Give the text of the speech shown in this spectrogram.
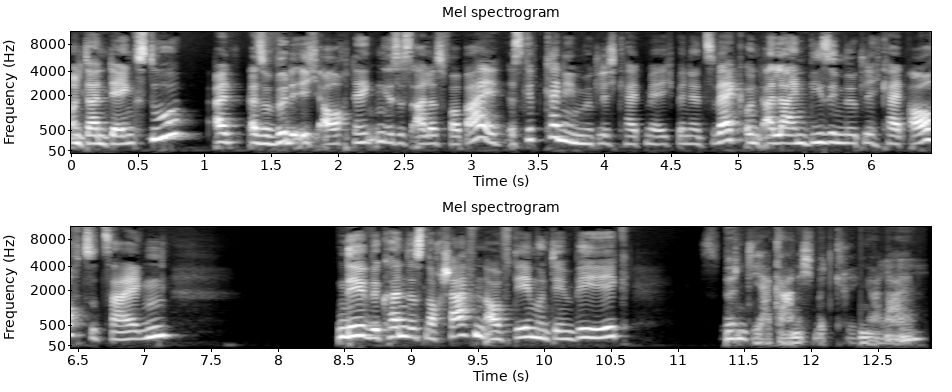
Und dann denkst du, also würde ich auch denken, ist es alles vorbei. Es gibt keine Möglichkeit mehr. Ich bin jetzt weg. Und allein diese Möglichkeit aufzuzeigen, nee, wir können das noch schaffen auf dem und dem Weg, das würden die ja gar nicht mitkriegen allein. Mhm.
